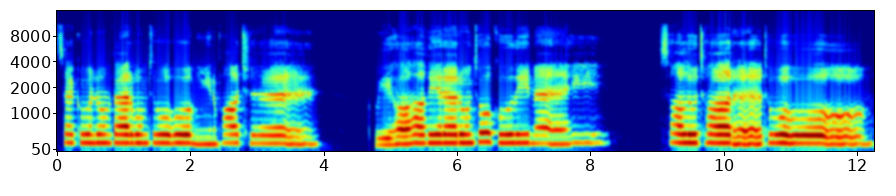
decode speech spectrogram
secundum verbum tuum in pace qui havire erunt oculi mei, salutare tuum,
